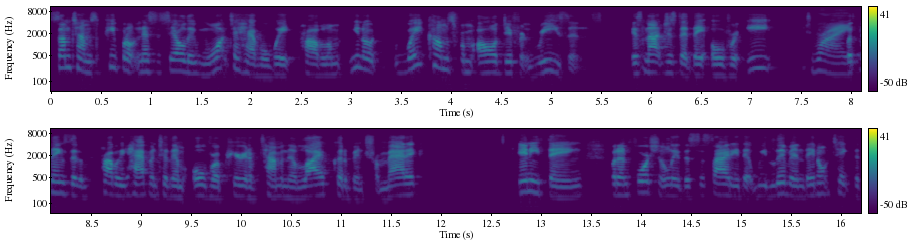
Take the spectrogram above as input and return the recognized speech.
sometimes people don't necessarily want to have a weight problem. You know, weight comes from all different reasons. It's not just that they overeat, right but things that have probably happened to them over a period of time in their life could have been traumatic, anything. But unfortunately, the society that we live in, they don't take the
